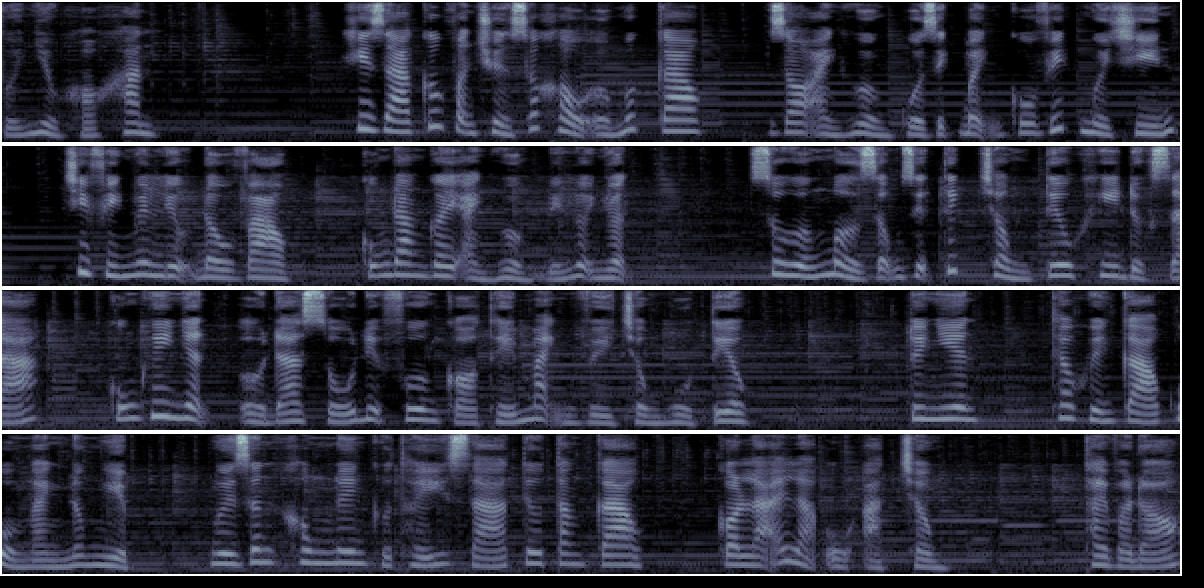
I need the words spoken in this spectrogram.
với nhiều khó khăn. Khi giá cước vận chuyển xuất khẩu ở mức cao do ảnh hưởng của dịch bệnh COVID-19, chi phí nguyên liệu đầu vào cũng đang gây ảnh hưởng đến lợi nhuận. Xu hướng mở rộng diện tích trồng tiêu khi được giá cũng ghi nhận ở đa số địa phương có thế mạnh về trồng hồ tiêu. Tuy nhiên, theo khuyến cáo của ngành nông nghiệp, người dân không nên cứ thấy giá tiêu tăng cao, có lãi là ồ ạt trồng. Thay vào đó,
